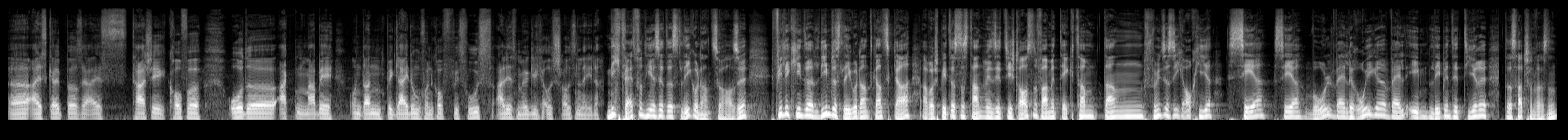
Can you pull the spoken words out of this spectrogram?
äh, als Geldbörse, als Tasche, Koffer oder Aktenmappe und dann Bekleidung von Kopf bis Fuß, alles möglich aus Straußenleder. Nicht weit von hier ist ja das Legoland zu Hause. Viele Kinder lieben das Legoland, ganz klar, aber spätestens dann, wenn sie die Straußenfarm entdeckt haben, dann fühlen sie sich auch hier sehr, sehr wohl, weil ruhiger, weil eben lebende Tiere, das hat schon was. Ne?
